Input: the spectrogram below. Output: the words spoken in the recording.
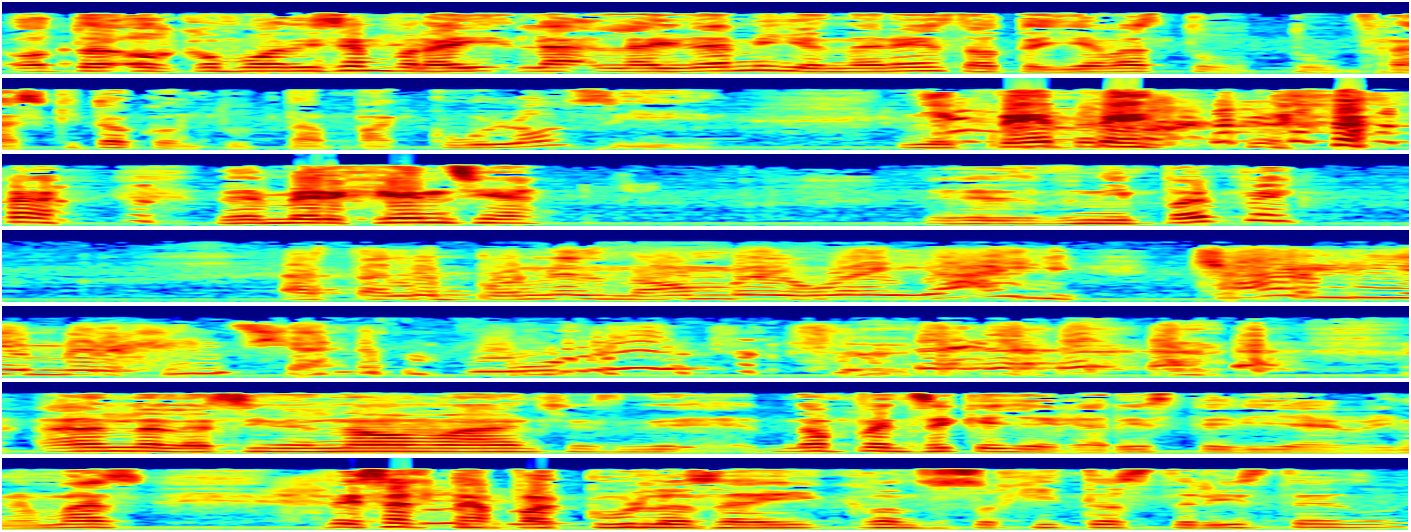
O, como dicen por ahí, la, idea millonaria es o te llevas tu, tu frasquito con tu tapaculos y ni Pepe de emergencia. ni Pepe. Hasta le pones nombre, güey. ¡Ay! Charlie, emergencia. Ándale, así de no manches. No pensé que llegaría este día, güey. Nomás ves al tapaculos ahí con sus ojitos tristes, güey.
